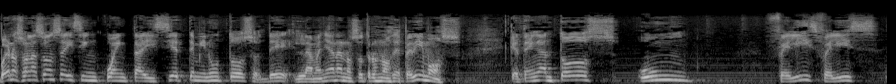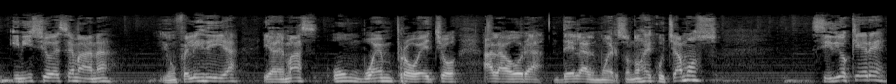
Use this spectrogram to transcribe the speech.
Bueno, son las 11 y 57 minutos de la mañana. Nosotros nos despedimos. Que tengan todos un feliz, feliz inicio de semana y un feliz día y además un buen provecho a la hora del almuerzo. Nos escuchamos, si Dios quiere,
